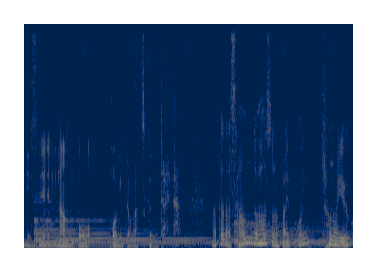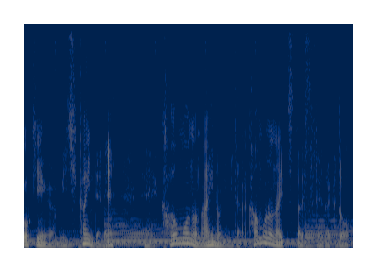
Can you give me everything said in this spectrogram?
2000円何歩ポイントがつくみたいな。まあ、ただ、サウンドハウスの場合、ポイントの有効期限が短いんでね、えー、買うものないのにみたいな、買うものないって言ったら失礼だけど、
